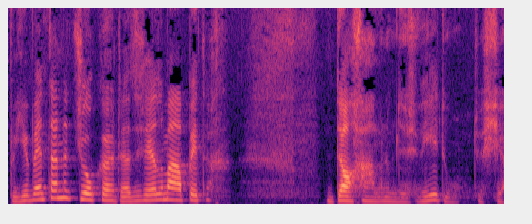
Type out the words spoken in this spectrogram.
je bent aan het joggen, dat is helemaal pittig. Dan gaan we hem dus weer doen. Dus je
